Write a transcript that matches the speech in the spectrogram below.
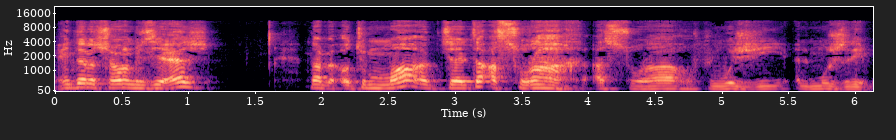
عندما تشعرون بانزعاج طبعا ثم الثالثة الصراخ الصراخ في وجه المجرم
